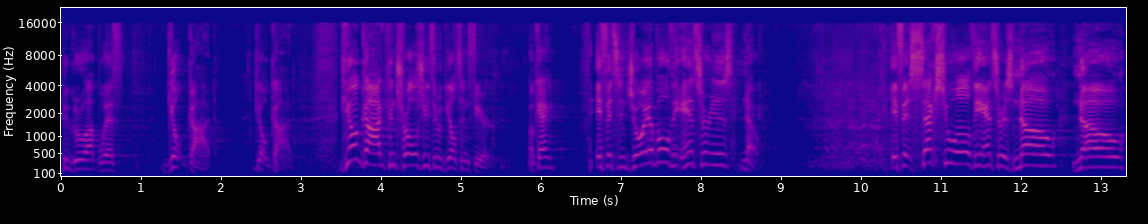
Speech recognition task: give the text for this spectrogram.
who grew up with guilt god guilt god. Guilt god controls you through guilt and fear okay if it's enjoyable, the answer is no. if it's sexual, the answer is no, no,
